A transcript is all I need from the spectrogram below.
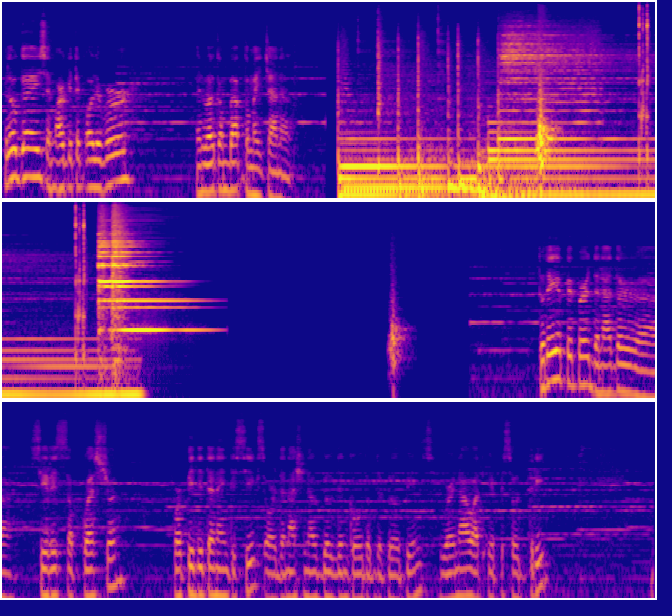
Hello guys, I'm Architect Oliver and welcome back to my channel. Today I prepared another uh, series of questions for PD 1096 or the National Building Code of the Philippines. We're now at episode 3.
